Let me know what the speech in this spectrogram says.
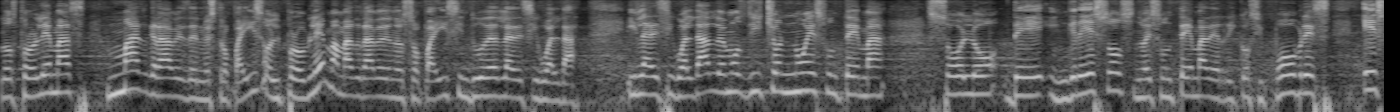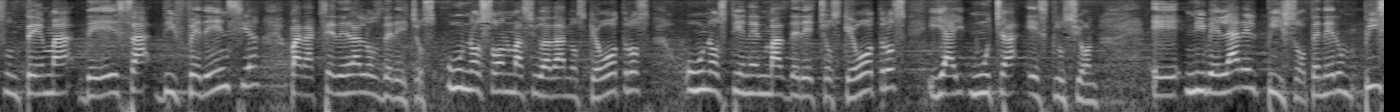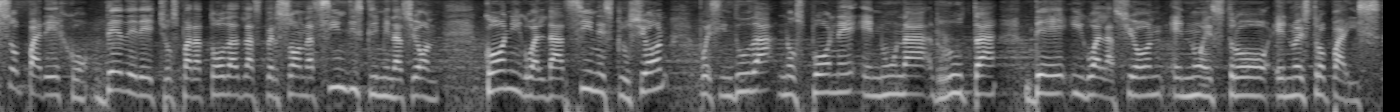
Los problemas más graves de nuestro país, o el problema más grave de nuestro país, sin duda, es la desigualdad. Y la desigualdad, lo hemos dicho, no es un tema solo de ingresos, no es un tema de ricos y pobres, es un tema de esa diferencia para acceder a los derechos. Unos son más ciudadanos que otros, unos tienen más derechos que otros y hay mucha exclusión. Eh, nivelar el piso, tener un piso parejo de derechos para todas las personas sin discriminación, con igualdad, sin exclusión, pues sin duda nos pone en una ruta de igualación en nuestro, en nuestro país.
